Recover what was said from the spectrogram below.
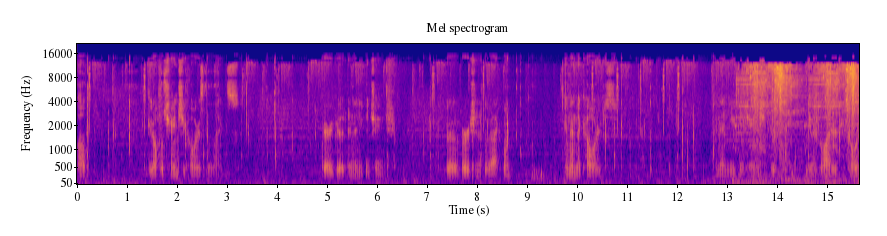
up. You can also change the colors of the lights. Very good, and then you can change the version of the backbone, and then the colors. And then you can change the, the uh, glider color.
